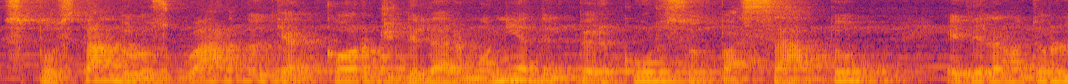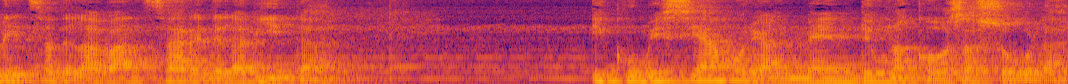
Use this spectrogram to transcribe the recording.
Spostando lo sguardo ti accorgi dell'armonia del percorso passato e della naturalezza dell'avanzare della vita e come siamo realmente una cosa sola.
